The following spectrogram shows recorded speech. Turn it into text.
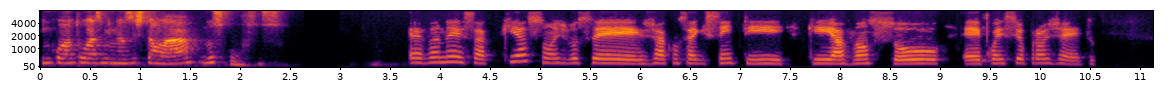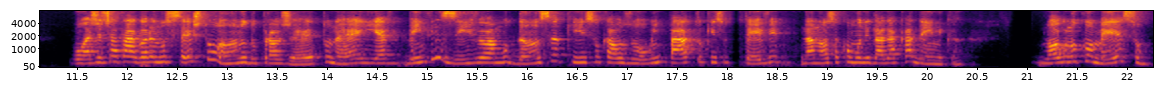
enquanto as meninas estão lá nos cursos. É, Vanessa, que ações você já consegue sentir que avançou é, com esse seu projeto? Bom, a gente já está agora no sexto ano do projeto, né? E é bem visível a mudança que isso causou, o impacto que isso teve na nossa comunidade acadêmica. Logo no começo,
